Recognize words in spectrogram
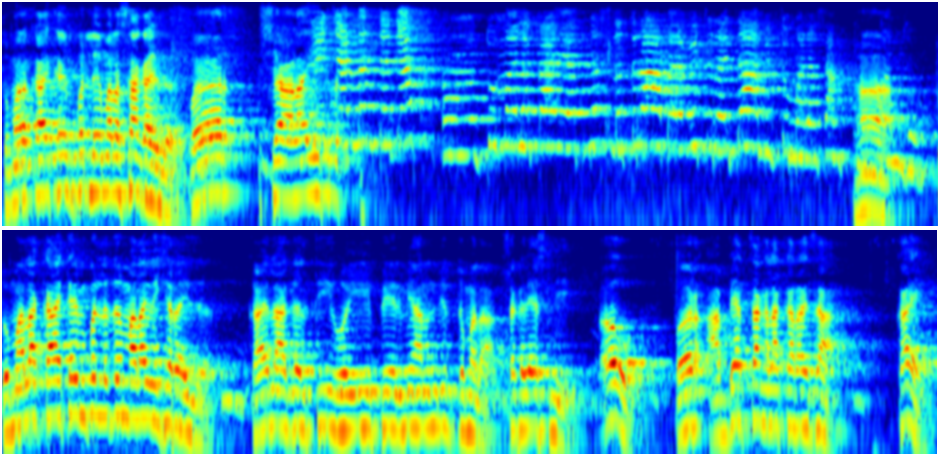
तुम्हाला काय काय पडलंय मला सांगायचं. पर शाळा एक हा. तुम्हाला काय कमी पडलं तर मला विचारायचं. काय लागल ती होई फेर मी आणून देतो तुम्हाला सगळ्यासनी. औ पर अभ्यास चांगला करायचा. काय?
